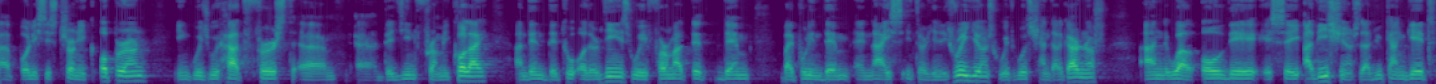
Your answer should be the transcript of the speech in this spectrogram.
a polycistronic operon in which we had first um, the gene from E. coli, and then the two other genes, we formatted them by putting them in nice intergenic regions with good Chandler-Garnos, and well, all the, uh, say, additions that you can get uh,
